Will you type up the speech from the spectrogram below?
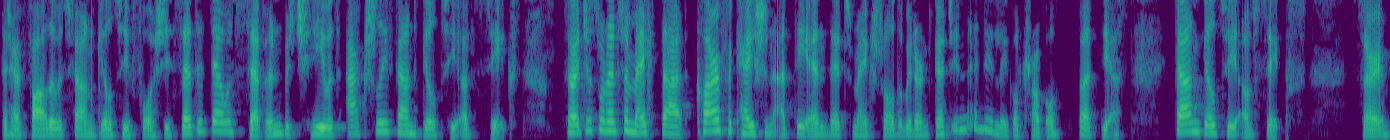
that her father was found guilty for, she said that there was seven, but he was actually found guilty of six. So I just wanted to make that clarification at the end there to make sure that we don't get in any legal trouble. But yes, found guilty of six. So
